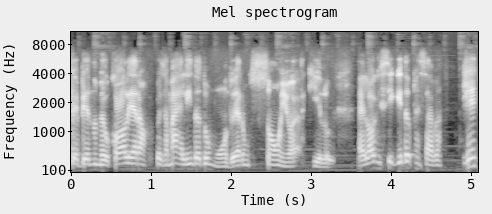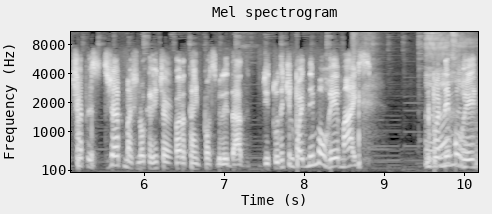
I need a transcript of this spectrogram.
bebê no meu colo e era a coisa mais linda do mundo. Era um sonho aquilo. Aí, logo em seguida, eu pensava, gente, já, já imaginou que a gente agora está em possibilidade de tudo? A gente não pode nem morrer mais. Não pode nem morrer.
